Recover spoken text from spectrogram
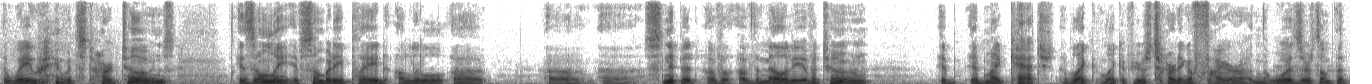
the way we would start tunes is only if somebody played a little uh, uh, uh, snippet of, a, of the melody of a tune. It, it might catch, like like if you're starting a fire out in the woods or something,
